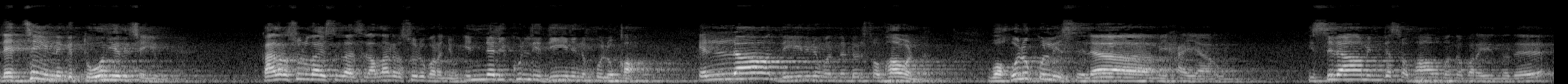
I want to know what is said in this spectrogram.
ലജ്ജയില്ലെങ്കിൽ തോന്നിയത് ചെയ്യും. കാല റസൂൽ അള്ളാഹ് റസൂൽ പറഞ്ഞു ഇന്നലിക്കുല്ലി ദീനിന് ഹുലുക്ക എല്ലാ ദീനിനും എന്തുണ്ട്? ഒരു സ്വഭാവമുണ്ട്. വഹുലുക്കുൽ ഇസ്ലാമി ഹയാവും ഇസ്ലാമിന്റെ സ്വഭാവം എന്ന് പറയുന്നത്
